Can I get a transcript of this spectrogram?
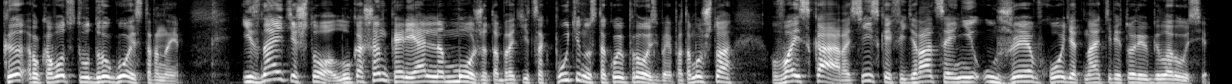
к руководству другой страны. И знаете что? Лукашенко реально может обратиться к Путину с такой просьбой, потому что войска Российской Федерации, они уже входят на территорию Беларуси.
